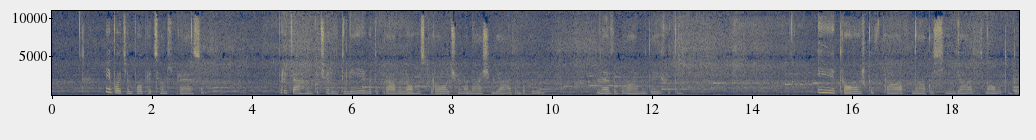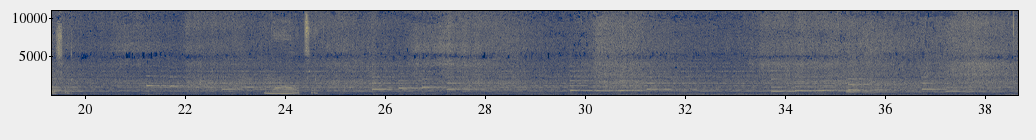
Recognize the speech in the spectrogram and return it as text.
І потім попрацюємо з пресом. Притягуємо по черзі до ліву, до праву ногу скорочуємо наші м'язи бокові. Не забуваємо дихати. І трошки вправ на косі знову туди-сюди. Молодці.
